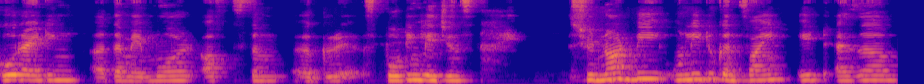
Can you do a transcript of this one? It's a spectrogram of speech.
co-writing uh, the memoir of some uh, sporting legends should not be only to confine it as a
